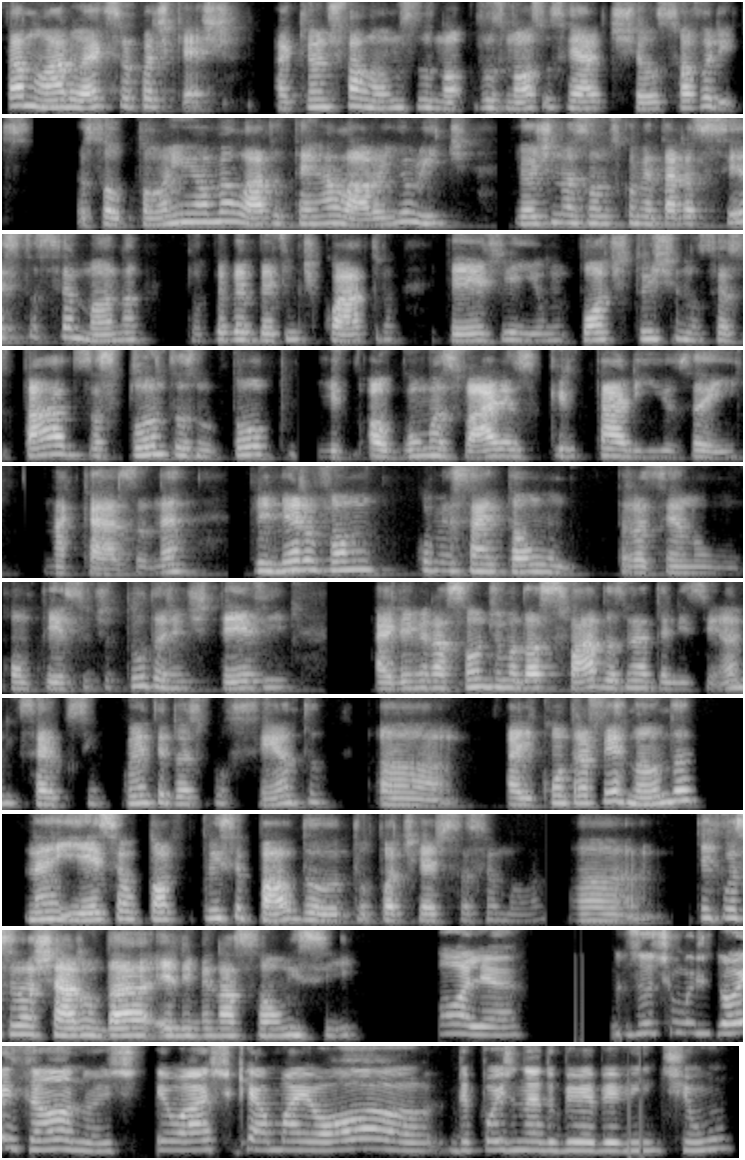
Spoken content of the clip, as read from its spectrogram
Está no ar o Extra Podcast, aqui onde falamos do no dos nossos reality shows favoritos. Eu sou o Tonho e ao meu lado tem a Laura e o Rich, e hoje nós vamos comentar a sexta semana do BBB 24. Teve um plot twist nos resultados, as plantas no topo e algumas várias gritarias aí na casa, né? Primeiro vamos começar então trazendo um contexto de tudo. A gente teve a eliminação de uma das fadas, né, Denisiane, que saiu com 52%, uh, aí contra a Fernanda, né, e esse é o tópico principal do, do podcast essa semana. Uh, o que, que vocês acharam da eliminação em si? Olha, nos últimos dois anos, eu acho que é a maior, depois né, do BBB 21,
